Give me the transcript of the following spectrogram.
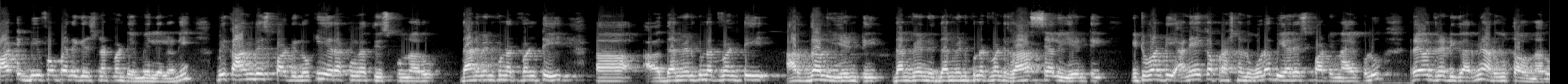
పార్టీ బీఫామ్ పైన గెలిచినటువంటి ఎమ్మెల్యేలని మీ కాంగ్రెస్ పార్టీలోకి ఏ రకంగా తీసుకున్నారు? దాని వెనుకున్నటువంటి దాని వెనుకున్నటువంటి అర్థాలు ఏంటి? దాని వెను దాని వెనుకున్నటువంటి రహస్యాలు ఏంటి? ఇటువంటి అనేక ప్రశ్నలు కూడా బీఆర్ఎస్ పార్టీ నాయకులు రేవంత్ రెడ్డి గారిని అడుగుతా ఉన్నారు.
